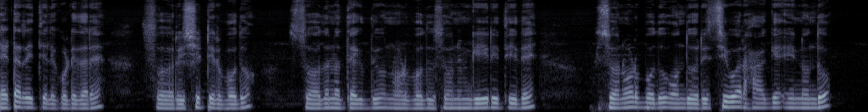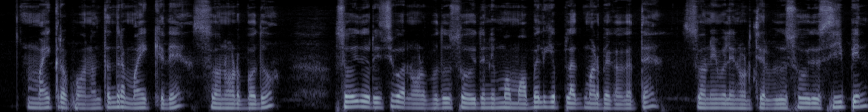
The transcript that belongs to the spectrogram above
ಲೆಟರ್ ರೀತಿಯಲ್ಲಿ ಕೊಟ್ಟಿದ್ದಾರೆ. ಸೊ ರಿಶಿಟ್ ಇರ್ಬೋದು. ಸೊ ಅದನ್ನು ತೆಗೆದು ನೋಡ್ಬೋದು. ಸೊ ನಿಮಗೆ ಈ ರೀತಿ ಇದೆ. ಸೊ ನೋಡ್ಬೋದು, ಒಂದು ರಿಸೀವರ್ ಹಾಗೆ ಇನ್ನೊಂದು ಮೈಕ್ರೋಫೋನ್ ಅಂತಂದರೆ ಮೈಕ್ ಇದೆ. ಸೊ ನೋಡ್ಬೋದು. ಸೊ ಇದು ರಿಸೀವರ್ ನೋಡ್ಬೋದು. ಸೊ ಇದು ನಿಮ್ಮ ಮೊಬೈಲ್ಗೆ ಪ್ಲಗ್ ಮಾಡಬೇಕಾಗತ್ತೆ. ಸೊ ನೀವಲ್ಲಿ ನೋಡ್ತಿರ್ಬೋದು. ಸೊ ಇದು C pin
